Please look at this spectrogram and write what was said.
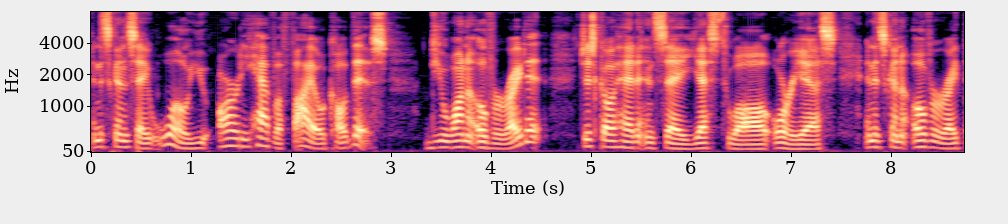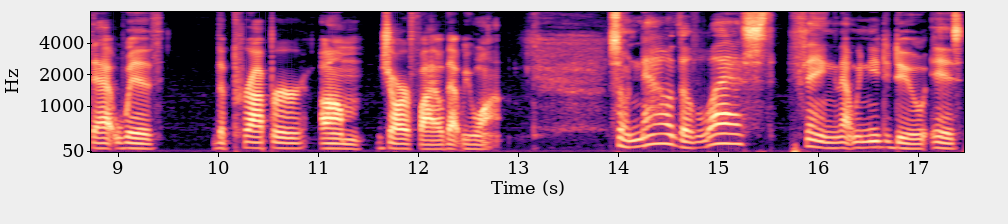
And it's going to say whoa you already have a file called this. Do you want to overwrite it? Just go ahead and say yes to all or yes. And it's going to overwrite that with the proper um, jar file that we want. So now the last thing that we need to do is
